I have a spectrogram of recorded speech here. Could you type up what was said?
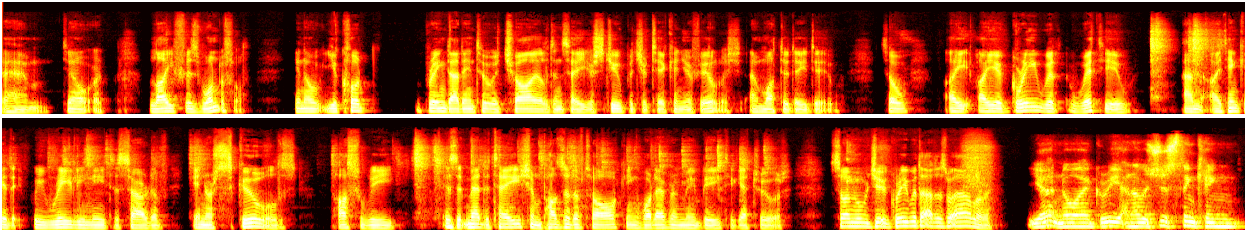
um you know life is wonderful you know, you could bring that into a child and say, you're stupid, you're ticking, you're foolish. And what do they do? So I, I agree with, with you. And I think it, we really need to sort of, in our schools, possibly, is it meditation, positive talking, whatever it may be to get through it. Simon, would you agree with that as well? Or? Yeah, no, I agree. And I was just thinking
